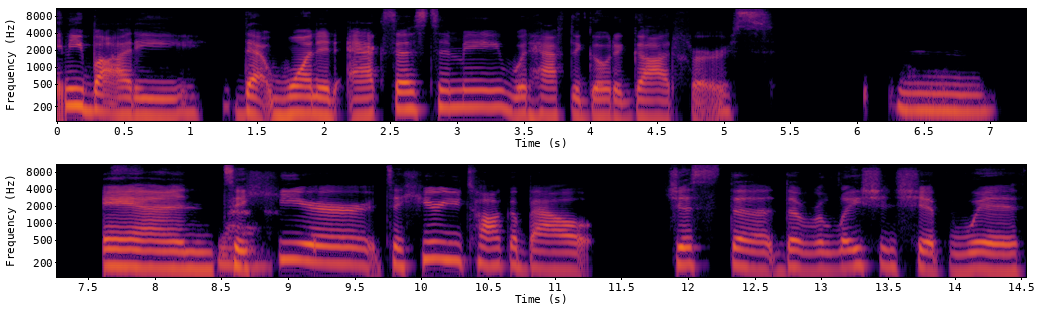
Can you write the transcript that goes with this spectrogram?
anybody that wanted access to me would have to go to God first. Mm. And wow. to hear to hear you talk about just the the relationship with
